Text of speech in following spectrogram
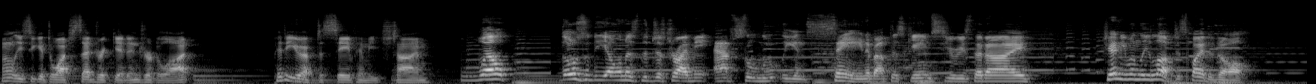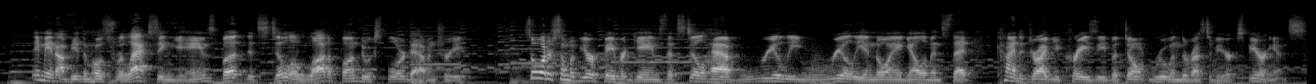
Well, at least you get to watch Cedric get injured a lot. Pity you have to save him each time. Well, those are the elements that just drive me absolutely insane about this game series that I genuinely love despite it all. They may not be the most relaxing games, but it's still a lot of fun to explore Daventry. So what are some of your favorite games that still have really, really annoying elements that kind of drive you crazy but don't ruin the rest of your experience?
